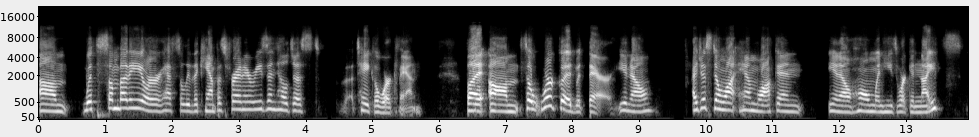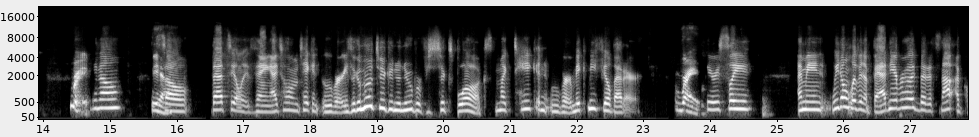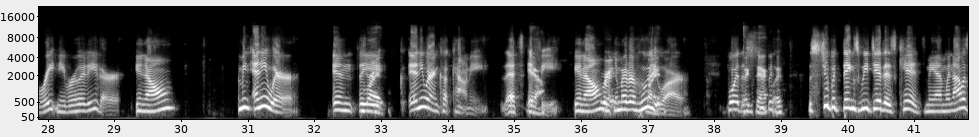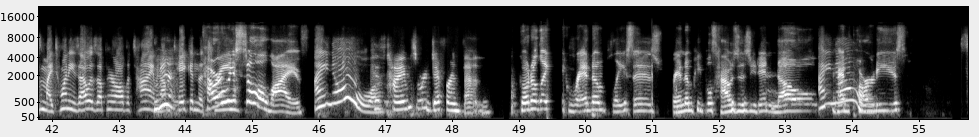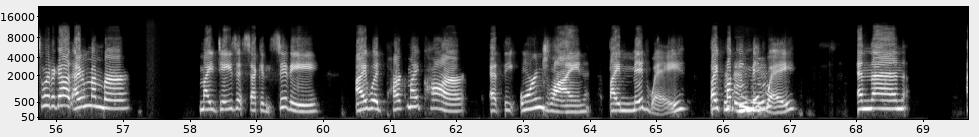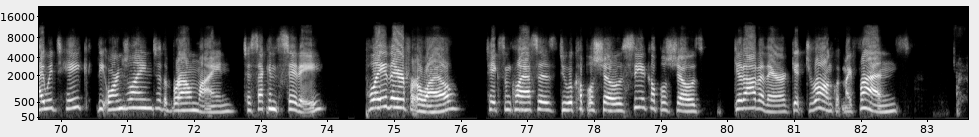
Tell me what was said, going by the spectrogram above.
um, with somebody or has to leave the campus for any reason, he'll just take a work van. But um, so we're good with there, you know. I just don't want him walking, you know, home when he's working nights, Right. you know. Yeah. So that's the only thing. I told him take an Uber. He's like, I'm not taking an Uber for six blocks. I'm like, take an Uber. Make me feel better. right. Seriously. I mean, we don't live in a bad neighborhood, but it's not a great neighborhood either. You know? I mean, anywhere in the Right. anywhere in Cook County, that's Yeah. iffy, you know, Right. no matter who you are. Boy, the Exactly. stupid the stupid things we did as kids, man. When I was in my 20s, I was up here all the time and Yeah. I'm taking the How train. are we still alive? I know. Because times were different then. Go to like random places, random people's houses you didn't know. I Had know. parties. Swear to God, I remember my days at Second City. I would park my car at the orange line by Midway, by fucking Mhm. Midway. And then I would take the orange line to the brown line to Second City, play there for a while, take some classes, do a couple shows, see a couple shows, get out of there, get drunk with my friends.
